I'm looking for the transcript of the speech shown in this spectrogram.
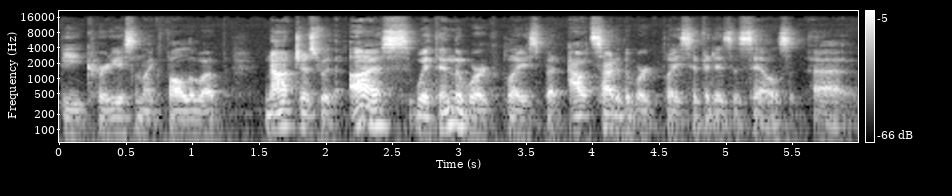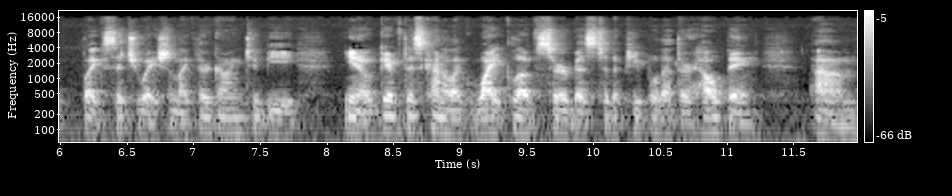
be courteous and like follow up not just with us within the workplace but outside of the workplace if it is a sales uh, like situation like they're going to be you know give this kind of like white glove service to the people that they're helping um,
